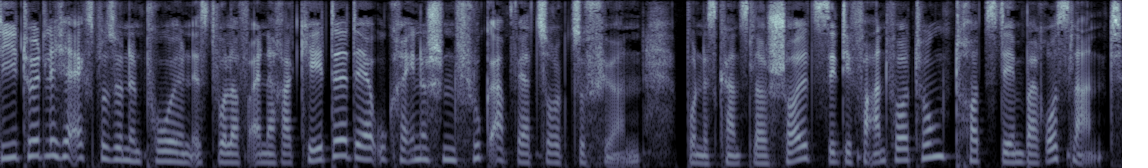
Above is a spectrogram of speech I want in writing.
Die tödliche Explosion in Polen ist wohl auf eine Rakete der ukrainischen Flugabwehr zurückzuführen. Bundeskanzler Scholz sieht die Verantwortung trotzdem bei Russland.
